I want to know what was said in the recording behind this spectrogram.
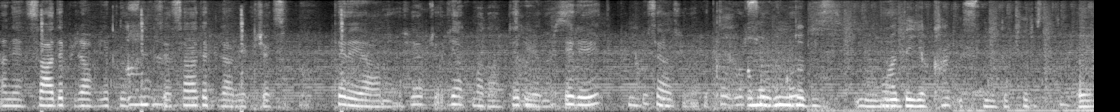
hani sade pilav yapıyorsunuz ya sade pilav yapacaksın. Tereyağını şey yapacaksın yakmadan tereyağını eriyip güzelce böyle kavur. Ama bunu da biz normalde yakar üstüne dökeriz değil mi?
